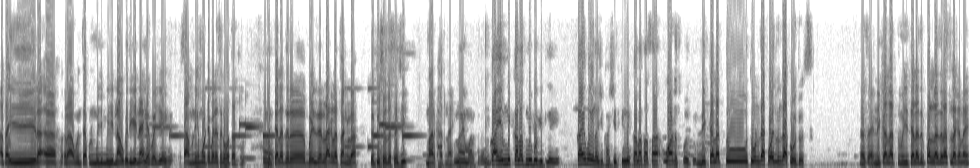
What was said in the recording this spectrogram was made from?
आता ही रा- अं, रावणचं आपण म्हणजे मी नाव कधी नाही घ्या पाहिजे. सामने हे मोठ्या बैलासंग होतात. पण त्याला जर बैल जर लागला चांगला तर तो सहजासहजी मार खात नाही. नाही मार. आणि कायम निकालात मी बघितलंय. काय बैलाची खासियत? की निकालात असा वाढच पळतो निकालात तो तोंड दाखवायचं म्हणून दाखवतोच. असं आहे. निकालात म्हणजे त्याला जर पल्ला जर असला का नाही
